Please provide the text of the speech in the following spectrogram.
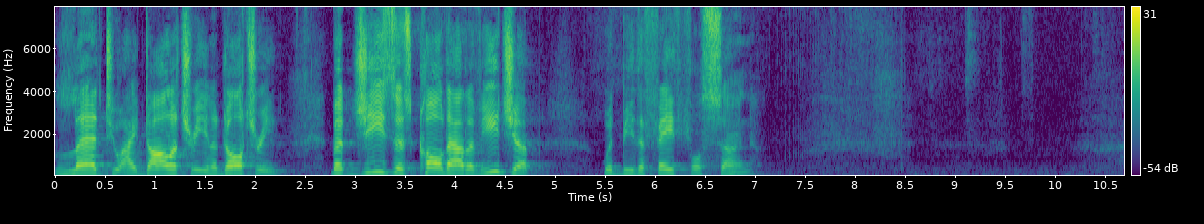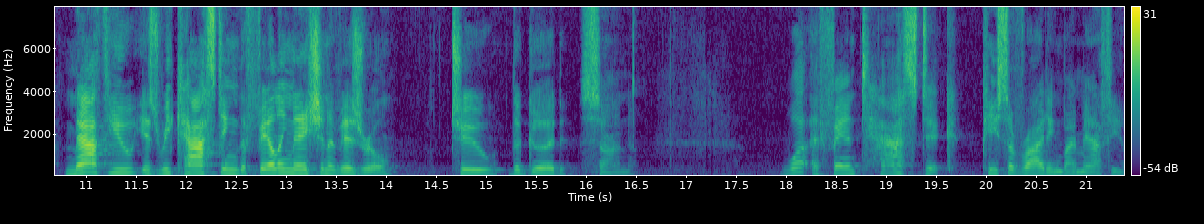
led to idolatry and adultery. But Jesus, called out of Egypt, would be the faithful son. Matthew is recasting the failing nation of Israel to the good son. What a fantastic piece of writing by Matthew.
